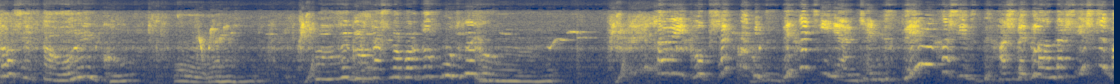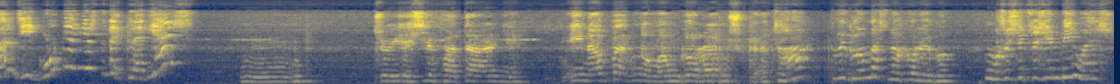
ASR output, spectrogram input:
Co się stało, Ryjku? mm, Wyglądasz na bardzo smutnego. Ryjku, przestań wzdychać i jęczeń. Wzdychasz i wzdychasz. Wyglądasz jeszcze bardziej głupio niż zwykle, wiesz? Czuję się fatalnie i na pewno mam gorączkę. Tak? Wyglądasz na chorego. Może się przeziębiłeś?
